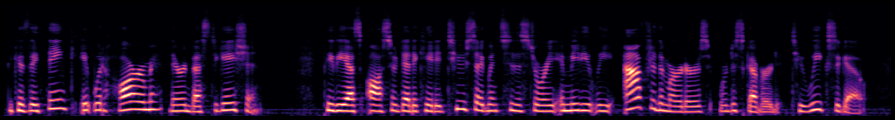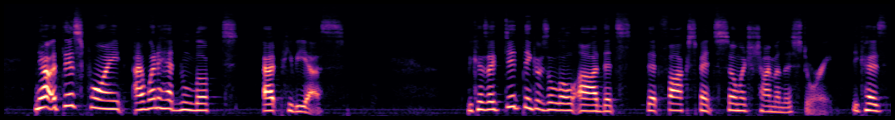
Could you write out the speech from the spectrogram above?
because they think it would harm their investigation. PBS also dedicated two segments to the story immediately after the murders were discovered two weeks ago. Now, at this point, I went ahead and looked at PBS because I did think it was a little odd that, that Fox spent so much time on this story because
